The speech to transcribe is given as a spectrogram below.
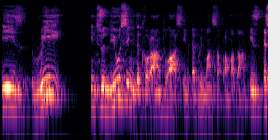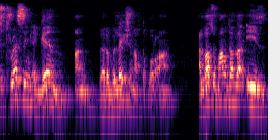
is reintroducing the Quran to us in every month of Ramadan, is stressing again on the revelation of the Quran. Allah subhanahu wa ta'ala is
